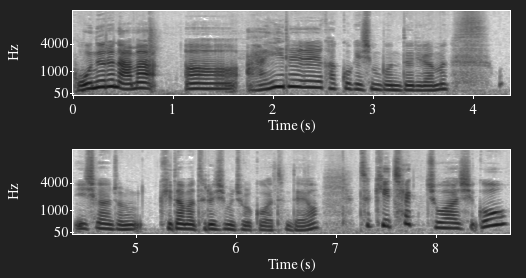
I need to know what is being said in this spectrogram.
오늘은 아마 어, 아이를 갖고 계신 분들이라면 이 시간을 좀 귀담아 들으시면 좋을 것 같은데요. 특히 책 좋아하시고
